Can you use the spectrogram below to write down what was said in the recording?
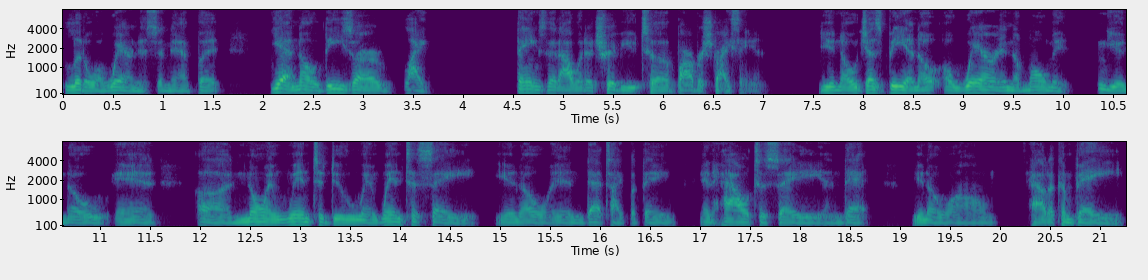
little awareness in that. But yeah, no, these are like things that I would attribute to Barbra Streisand, you know, just being aware in the moment, you know, and uh knowing when to do and when to say, you know, and that type of thing, and how to say and that, you know, um, how to convey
